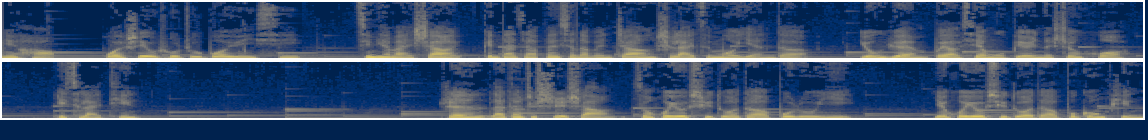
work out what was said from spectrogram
你好，我是有书主播云溪。今天晚上跟大家分享的文章是来自莫言的《永远不要羡慕别人的生活》，一起来听。人来到这世上，总会有许多的不如意，也会有许多的不公平，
